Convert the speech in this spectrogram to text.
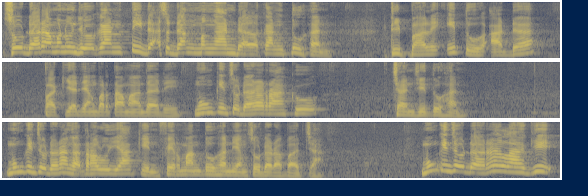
Saudara menunjukkan tidak sedang mengandalkan Tuhan. Di balik itu ada bagian yang pertama tadi. Mungkin saudara ragu janji Tuhan. Mungkin saudara nggak terlalu yakin firman Tuhan yang saudara baca. Mungkin saudara lagi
